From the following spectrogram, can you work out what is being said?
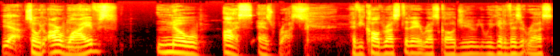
Yeah. So our wives know us as Russ. Have you called Russ today? Russ called you. We get to visit Russ,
